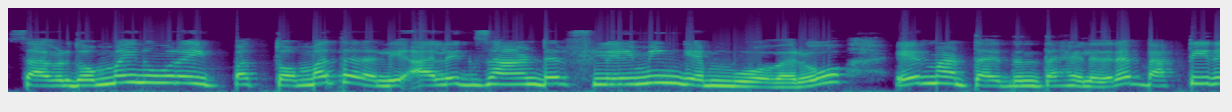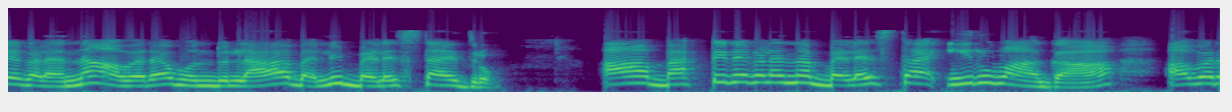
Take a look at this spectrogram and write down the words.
ಸಾವಿರದ ಒಂಬೈನೂರ ಇಪ್ಪತ್ತೊಂಬತ್ತರಲ್ಲಿ ಅಲೆಕ್ಸಾಂಡರ್ ಫ್ಲೇಮಿಂಗ್ ಎಂಬುವವರು ಏನ್ ಮಾಡ್ತಾ ಇದ್ದಂತ ಹೇಳಿದ್ರೆ ಬ್ಯಾಕ್ಟೀರಿಯಾಗಳನ್ನ ಅವರ ಒಂದು ಲ್ಯಾಬ್ ಅಲ್ಲಿ ಬೆಳೆಸ್ತಾ ಇದ್ರು. ಆ ಬ್ಯಾಕ್ಟೀರಿಯಾಗಳನ್ನ ಬೆಳೆಸ್ತಾ ಇರುವಾಗ ಅವರ,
